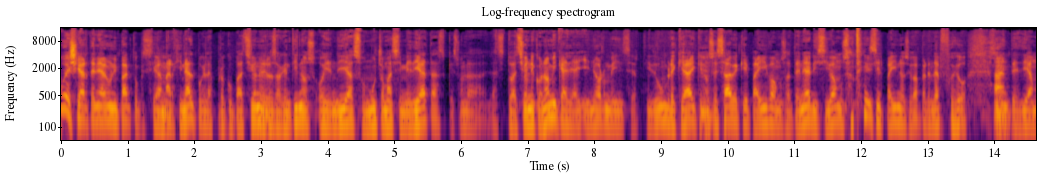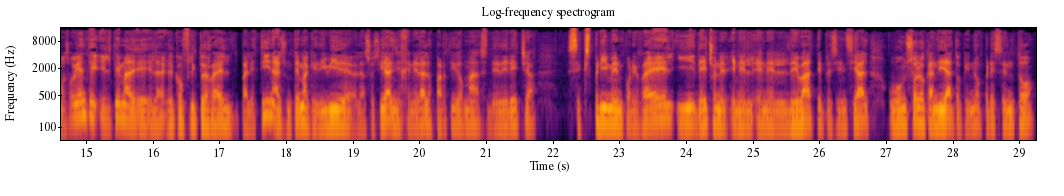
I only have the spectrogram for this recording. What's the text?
Puede llegar a tener algún impacto que sea marginal, porque las preocupaciones de los argentinos hoy en día son mucho más inmediatas, que son la, la situación económica y la enorme incertidumbre que hay, que no se sabe qué país vamos a tener y si vamos a tener, si el país no se va a prender fuego antes, digamos. Obviamente el tema de la- del conflicto de Israel-Palestina es un tema que divide a la sociedad, en general los partidos más de derecha se exprimen por Israel y de hecho en el, en el, en el debate presidencial hubo un solo candidato que no presentó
